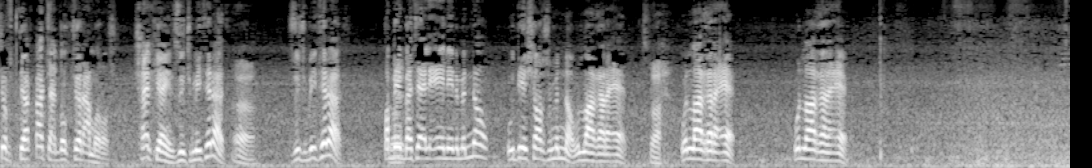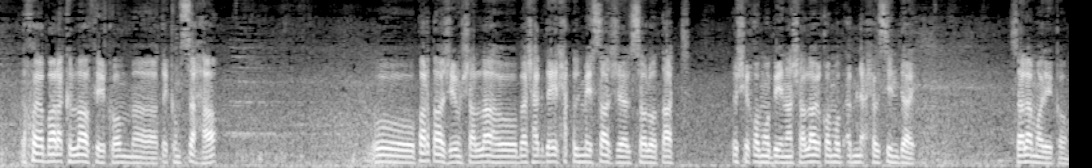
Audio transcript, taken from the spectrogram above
شوف الطاقة تاع دكتور عمروش شحال كاين؟ زوج مترات. آه. زوج مترات. طبيبة تاع العينين منه وديشارج منه. والله غير عيب. صح. والله غير عيب. والله غير عيب. اخويا بارك الله فيكم يعطيكم الصحة. وبارطاجيو إن شاء الله وباش هكذا يلحق الميساج للسلطات. باش يقوموا بنا إن شاء الله ويقوموا بابناء حسين داي. السلام عليكم.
